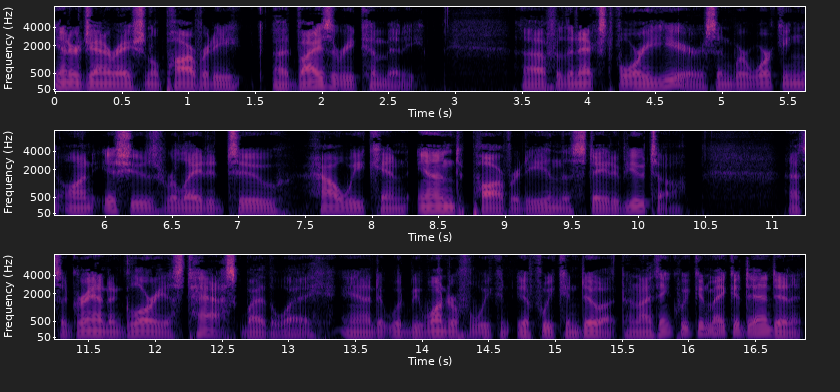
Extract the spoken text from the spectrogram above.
intergenerational poverty advisory committee. uh, for the next four years, and we're working on issues related to how we can end poverty in the state of Utah. That's a grand and glorious task, by the way, and it would be wonderful we can, if we can do it. And I think we can make a dent in it.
